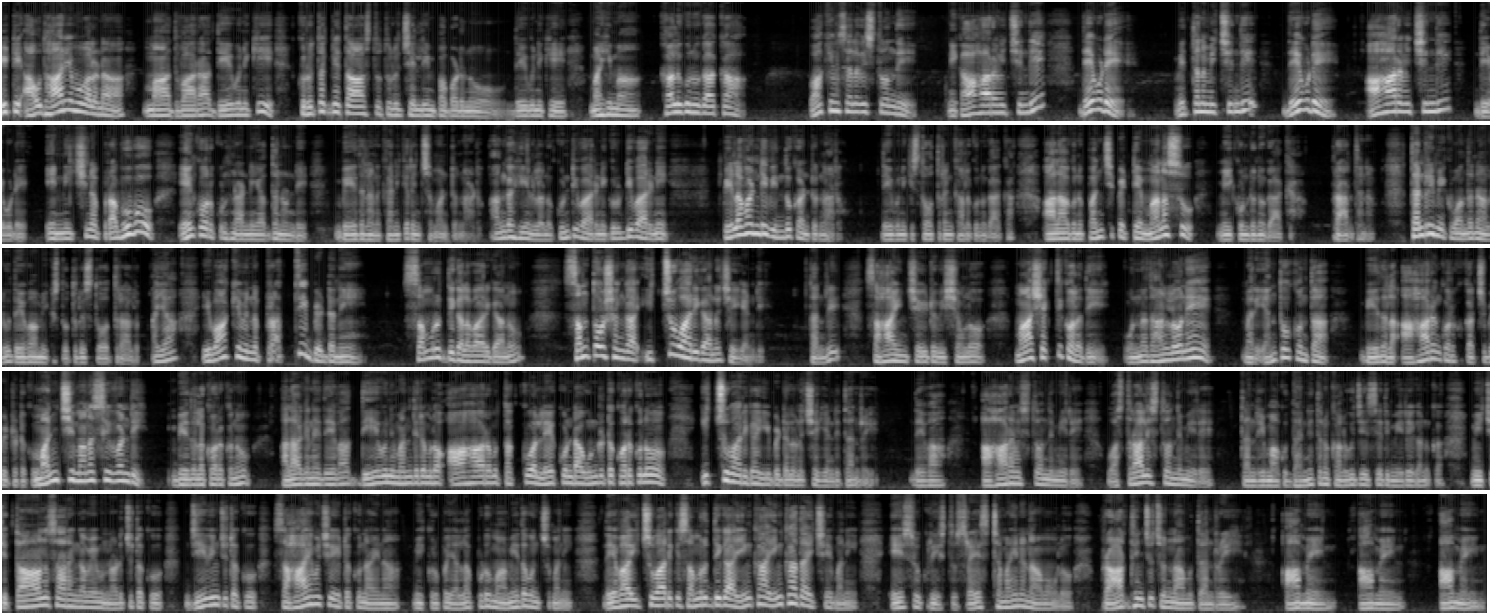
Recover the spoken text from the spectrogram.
ఇట్టి ఔదార్యము వలన మా ద్వారా దేవునికి కృతజ్ఞతాస్థుతులు చెల్లింపబడును. దేవునికి మహిమ కలుగునుగాక. వాక్యం సెలవిస్తోంది. నీకు ఆహారం ఇచ్చింది దేవుడే. విత్తనం ఇచ్చింది దేవుడే ఆహారం ఇచ్చింది దేవుడే. ఎన్నిచ్చిన ప్రభువు ఏం కోరుకుంటున్నాడు నీ వద్ద నుండి? బేదలను కనికరించమంటున్నాడు. అంగహీనులను కుంటివారిని గుడ్డివారిని పిలవండి విందుకంటున్నారు. దేవునికి స్తోత్రం కలుగునుగాక. అలాగును పంచిపెట్టే మనస్సు మీకుండునుగాక. ప్రార్థన. తండ్రి మీకు వందనాలు. దేవా మీకు స్థుతులు స్తోత్రాలు. అయ్యా ఈ వాక్యం విన్న ప్రతి బిడ్డని సమృద్ధి గలవారిగాను సంతోషంగా ఇచ్చువారిగాను చేయండి. తండ్రి సహాయం చేయుట విషయంలో మా శక్తి కొలది. ఉన్నదానిలోనే మరి ఎంతో కొంత బీదల ఆహారం కొరకు ఖర్చు పెట్టుటకు మంచి మనసు ఇవ్వండి. బీదల కొరకును అలాగనే దేవా దేవుని మందిరంలో ఆహారం తక్కువ లేకుండా ఉండుట కొరకును ఇచ్చువారిగా ఈ బిడ్డలను చెయ్యండి తండ్రి. దేవా ఆహారం ఇస్తోంది మీరే వస్త్రాలు ఇస్తోంది మీరే తండ్రి మాకు ధన్యతను కలుగు చేసేది మీరే గనుక. మీ చిత్తానుసారంగా మేము నడుచుటకు జీవించుటకు సహాయము చేయుటకు నాయన మీ కృప ఎల్లప్పుడూ మా మీద ఉంచుమని. దేవా ఇచ్చువారికి సమృద్ధిగా ఇంకా ఇంకా దయచేయమని. యేసుక్రీస్తు శ్రేష్టమైన నామంలో ప్రార్థించుచున్నాము తండ్రి. ఆమెన్ ఆమెన్ ఆమెన్.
